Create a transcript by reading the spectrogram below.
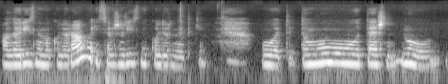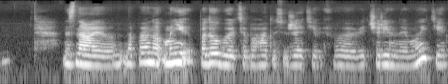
але різними кольорами, і це вже різний колір нитки. От, тому теж, ну, не знаю, напевно, мені подобається багато сюжетів е, від чарівної миті,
